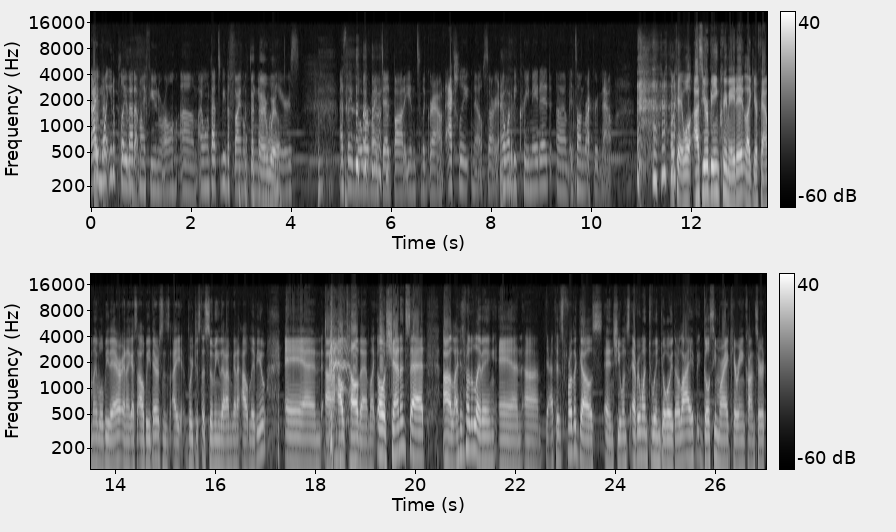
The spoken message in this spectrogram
I Okay. want you to play that at my funeral. Um, I want that to be the final thing I everyone hears as they lower my dead body into the ground. Actually, no, sorry. I want to be cremated. Um, it's on record now. okay, well, as you're being cremated, like your family will be there, and I guess I'll be there since I we're just assuming that I'm gonna outlive you, and uh, I'll tell them like, oh, Shannon said, uh, life is for the living, and uh, death is for the ghosts, and she wants everyone to enjoy their life. Go see Mariah Carey in concert.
